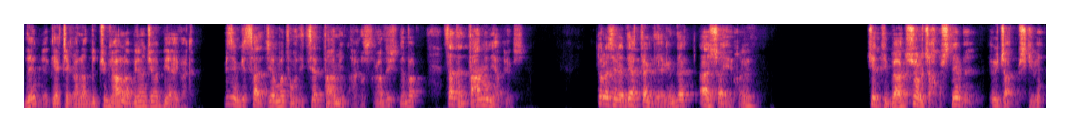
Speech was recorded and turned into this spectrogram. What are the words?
Değil mi? Gerçek anlamda. Çünkü hala bilançoya bir ay var. Bizimki sadece matematiksel tahmin arkadaşlar. Adı üstünde bak. Zaten tahmin yapıyoruz. Dolayısıyla defter değerinde aşağı yukarı ciddi bir artış olacakmış değil mi? 3.60 gibi.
